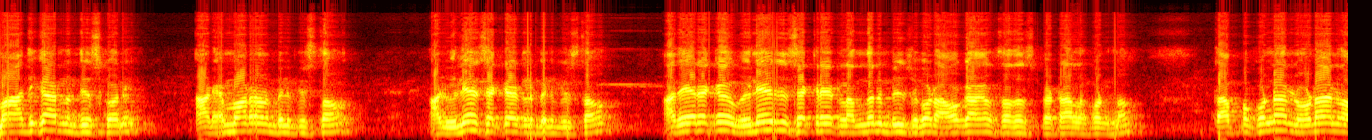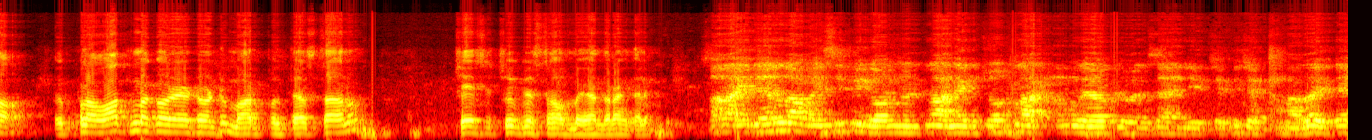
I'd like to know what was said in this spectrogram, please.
మా అధికారులను తీసుకొని ఆడ ఎంఆర్ఓని పిలిపిస్తాం. ఆడ విలేజ్ సెక్రటరీలు పిలిపిస్తాం. అదే రకంగా విలేజ్ సెక్రటరీలు అందరిని పిలిచి కూడా అవగాహన సదస్సు పెట్టాలనుకుంటున్నాం. తప్పకుండా నోడాలో విప్లవాత్మకమైనటువంటి మార్పులు తెస్తాను. చేసి చూపిస్తాం మీ అందరం కలిపి. సార్ ఐదేళ్ళ వైసీపీ గవర్నమెంట్లో అనేక చోట్ల అక్రమ లేఅవుట్లు వెలిసాయని చెప్పి చెప్తున్నారు. అయితే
